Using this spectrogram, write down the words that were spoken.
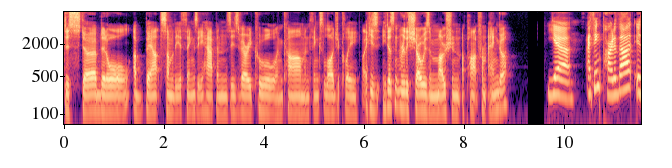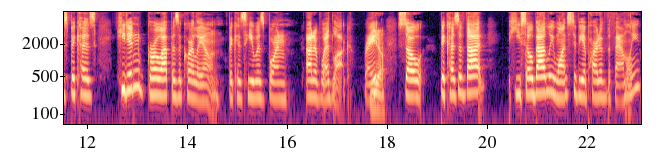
disturbed at all about some of the things that happens. He's very cool and calm and thinks logically. Like he's he doesn't really show his emotion apart from anger. yeah i think part of that is because he didn't grow up as a corleone because he was born out of wedlock right Yeah. so because of that he so badly wants to be a part of the family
